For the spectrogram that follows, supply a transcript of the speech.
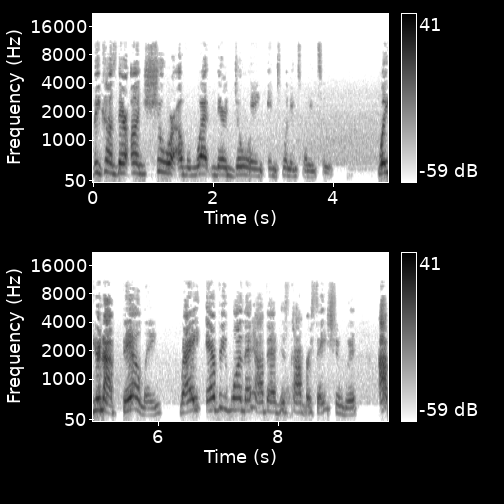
because they're unsure of what they're doing in 2022. Well, you're not failing, right? Everyone that I've had this conversation with, I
